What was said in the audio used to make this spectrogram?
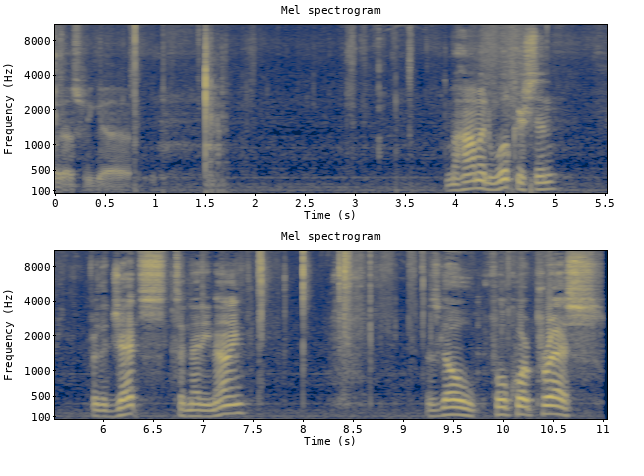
What else we got? Muhammad Wilkerson for the Jets to 99. Let's go. Full court press.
